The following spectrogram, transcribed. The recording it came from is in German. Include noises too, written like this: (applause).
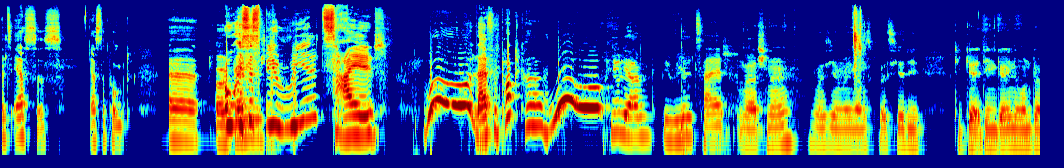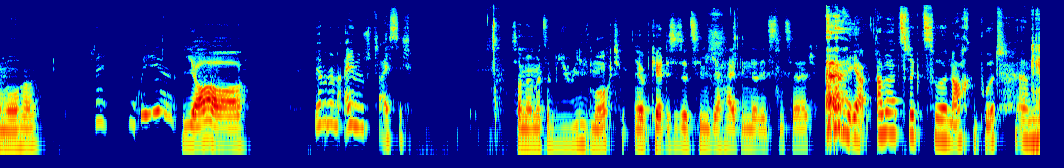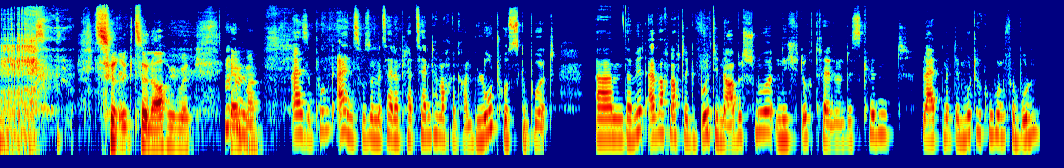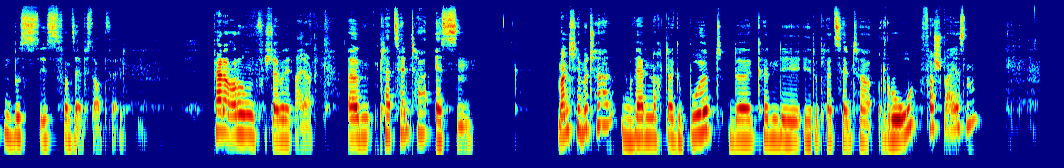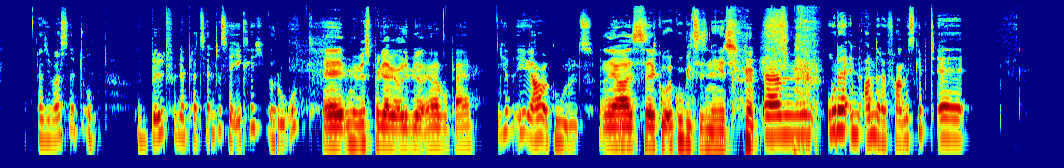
als erstes, erster Punkt. Äh, Okay. oh, ist es Be Real Zeit? Woo! Live im Podcast. Woo! Julian, Be Real Zeit. Warte schnell, muss ich mal ganz kurz hier die, die, den Gain runter machen. Schnell, Be Real. Ja. Wir haben nur noch 1 Minute 30. Das haben wir jetzt ein Be Real gemacht. Ich hab gehört, das ist ein ziemlicher Hype in der letzten Zeit. ja, aber zurück zur Nachgeburt. Ähm, (laughs) Zurück zur Nachgeburt. Kennt man. also, Punkt 1, was man mit seiner Plazenta machen kann. Lotusgeburt. Ähm, da wird einfach nach der Geburt die Nabelschnur nicht durchtrennen und das Kind bleibt mit dem Mutterkuchen verbunden, bis es von selbst abfällt. Keine Ahnung, verstehen wir nicht weiter. Ähm, Plazenta essen. Manche Mütter werden nach der Geburt, da können die ihre Plazenta roh verspeisen. Also ich weiß nicht, ob ein Bild von der Plazenta ist ja eklig, roh. Äh, wir wissen glaube ich alle wieder, ja, wobei. Ich hab, ja, googelt. Ja, es, äh, googelt es nicht. (laughs) Ähm, oder in anderer Form. Es gibt äh,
